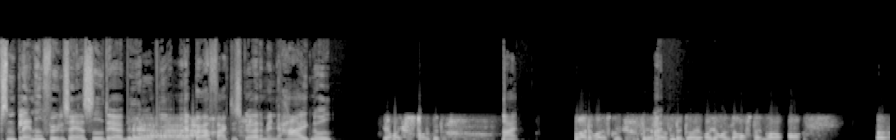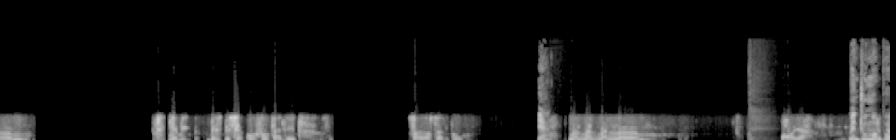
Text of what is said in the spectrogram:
sådan blandet følelse af at sidde der og vide, ja. jeg bør faktisk gøre det, men jeg har ikke noget? Jeg var ikke så stolt ved det. Nej. Nej, det var jeg sgu ikke. For jeg sad sådan lidt, og, jeg holdt afstand, og, og øhm, ja, hvis, hvis jeg kunne få fat i et, så havde jeg også taget det på. Ja. Men, men, men øh, åh ja. Men du må, på,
